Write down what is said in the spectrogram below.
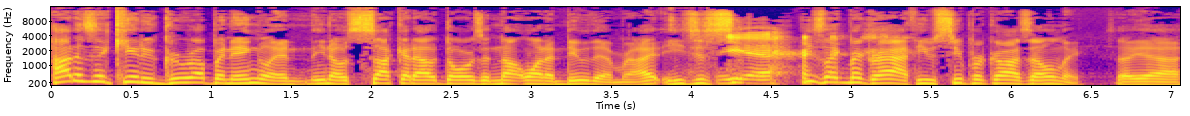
how does a kid who grew up in England, you know, suck at outdoors and not want to do them? Right? He's just, Yeah. he's like McGrath. He was Supercross only. So yeah,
